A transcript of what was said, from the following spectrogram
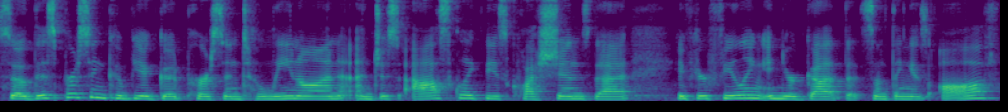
So this person could be a good person to lean on and just ask like these questions that if you're feeling in your gut that something is off,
